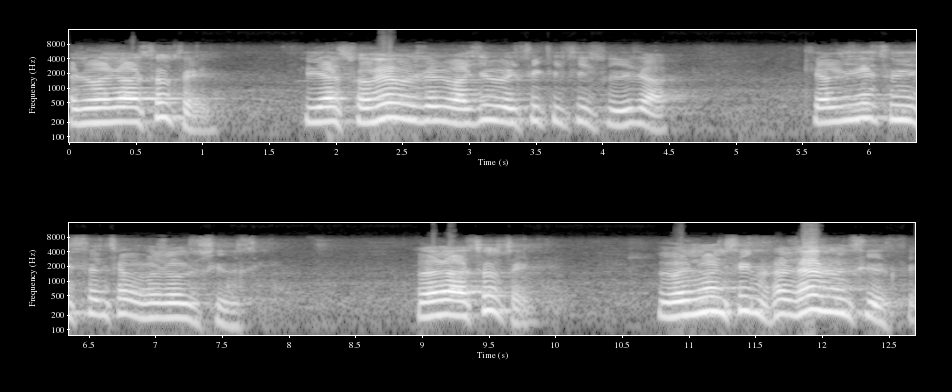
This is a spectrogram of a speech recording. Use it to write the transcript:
आणि मला आठवत आहे की या सोहळ्यामध्ये म्हणजे माझी बैठकीची सुविधा कॅबिनेट मिनिस्टरांच्या बरोबरची होती. मला आठवतं आहे मनमोहन सिंग प्रधानमंत्री होते.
